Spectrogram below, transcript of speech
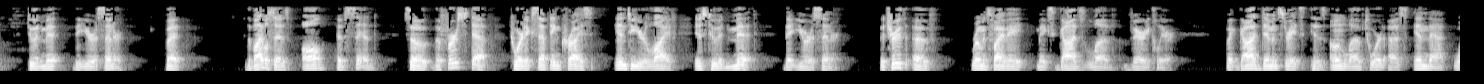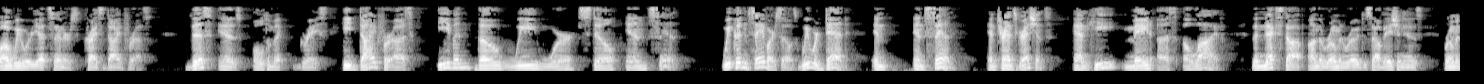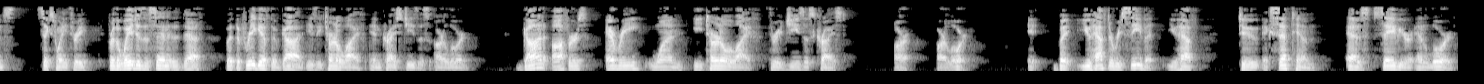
to admit that you're a sinner, but the Bible says all have sinned. So the first step toward accepting Christ into your life is to admit that you're a sinner. The truth of Romans 5 8 makes God's love very clear. But God demonstrates his own love toward us in that while we were yet sinners, Christ died for us. This is ultimate grace. He died for us even though we were still in sin. We couldn't save ourselves. We were dead in, in sin and transgressions and he made us alive. The next stop on the Roman road to salvation is Romans 6:23. For the wages of sin is death, but the free gift of God is eternal life in Christ Jesus our Lord. God offers everyone eternal life through Jesus Christ, our, our Lord. It, but you have to receive it. You have to accept Him as Savior and Lord.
